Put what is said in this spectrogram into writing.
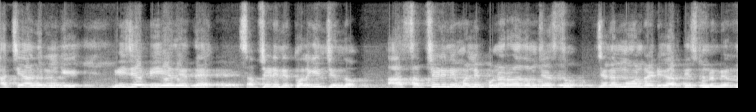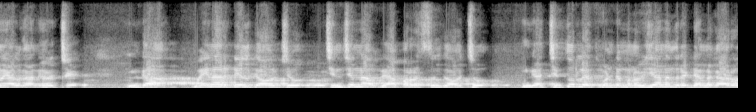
హత్యాదులకి బీజేపీ ఏదైతే సబ్సిడీని తొలగించిందో ఆ సబ్సిడీని మళ్ళీ పునరావృతం చేస్తూ జగన్మోహన్ రెడ్డి గారు తీసుకున్న నిర్ణయాలు కానీ వచ్చి ఇంకా మైనారిటీలు కావచ్చు చిన్న చిన్న వ్యాపారస్తులు కావచ్చు ఇంకా చిత్తూరులో ఎత్తుకుంటే మన విజయానంద రెడ్డి అన్న గారు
